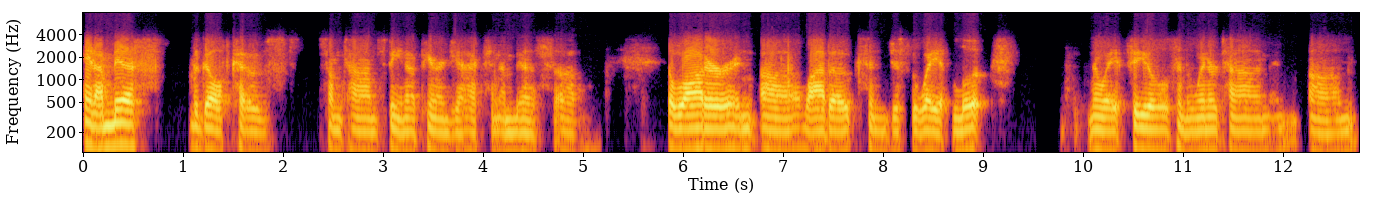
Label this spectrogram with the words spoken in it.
and I miss the Gulf Coast sometimes being up here in Jackson. I miss uh, the water and uh, live oaks and just the way it looks, and the way it feels in the wintertime. And um,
